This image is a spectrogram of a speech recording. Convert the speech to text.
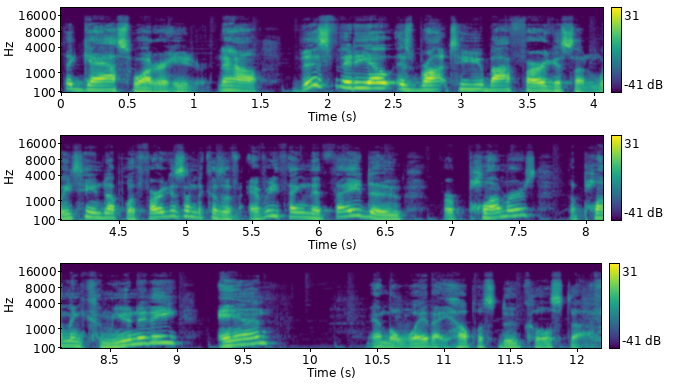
the gas water heater. Now, this video is brought to you by Ferguson. We teamed up with Ferguson because of everything that they do for plumbers, the plumbing community, and and the way they help us do cool stuff.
